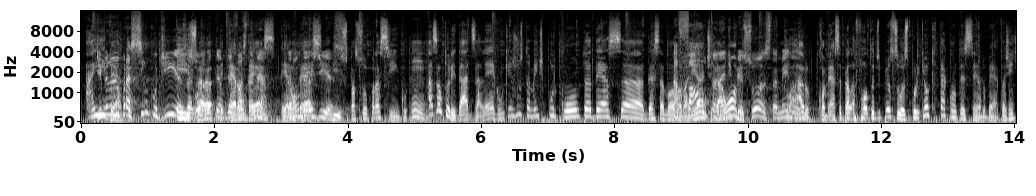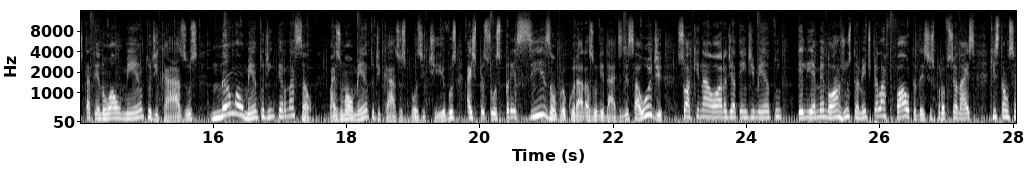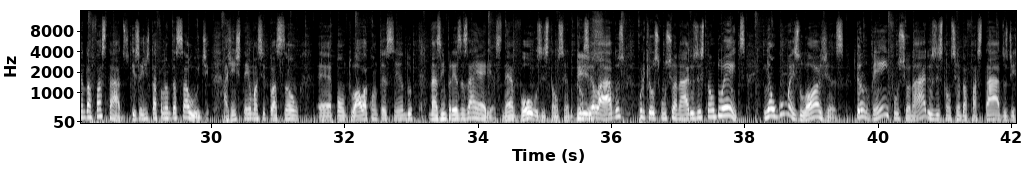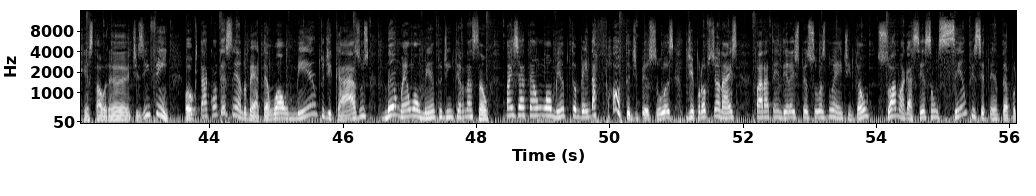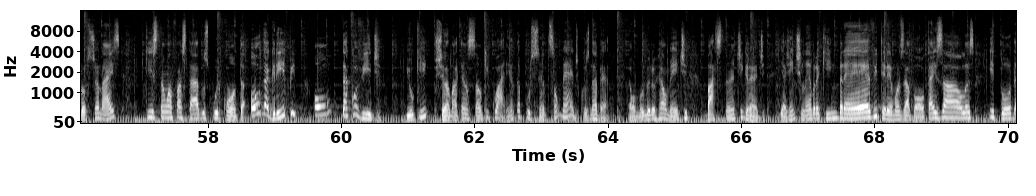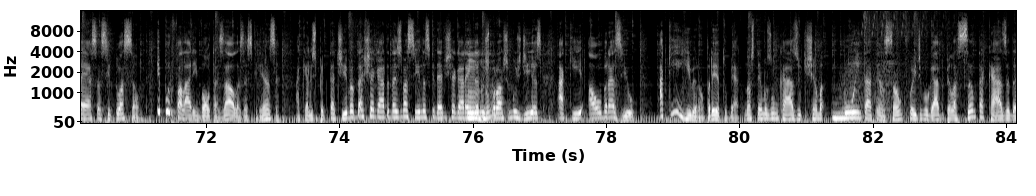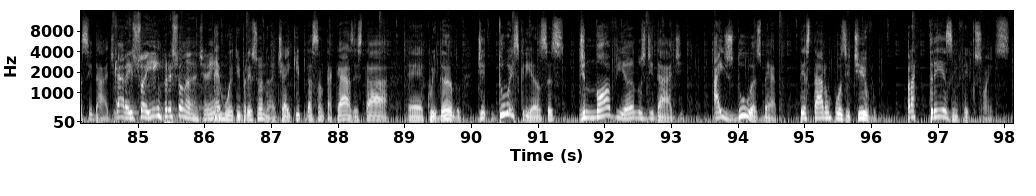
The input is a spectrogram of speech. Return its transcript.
Aí, Diminuiu Beto, para cinco dias Isso, agora era, o tempo de eram afastamento? 10, eram 10 10 dias. Isso, passou para 5. Hum. As autoridades alegam que é justamente por conta dessa, dessa nova A variante falta, da né, de Ômicron. pessoas também não- Claro, começa pela falta de pessoas. Porque o que está acontecendo, Beto? A gente está tendo um aumento de casos, não aumento de internação, mas um aumento de casos positivos. As pessoas precisam procurar as unidades de saúde, só que na hora de atendimento ele é menor justamente pela falta desses profissionais que estão sendo afastados. Isso a gente está falando da saúde. A gente tem uma situação eh, pontual acontecendo nas empresas aéreas, né? Voos estão sendo cancelados porque os funcionários estão doentes. Em algumas lojas, também funcionários estão sendo afastados de restaurantes, enfim. O que está acontecendo, Beto, é um aumento de casos, não é um aumento de internação, mas já está um aumento também da falta de pessoas, de profissionais para atender as pessoas doentes. Então, só no HC são 170 profissionais que estão afastados por conta ou da gripe ou da Covid. E o que chama a atenção é que 40% são médicos, né, Beto? É um número realmente bastante grande. E a gente lembra que em breve teremos a volta às aulas e toda essa situação. E por falar em volta às aulas, as crianças, aquela expectativa da chegada das vacinas que deve chegar ainda uhum. nos próximos dias aqui ao Brasil. Aqui em Ribeirão Preto, Beto, nós temos um caso que chama muita atenção, que foi divulgado pela Santa Casa da cidade. Cara, isso aí é impressionante, hein? É muito impressionante. A equipe da Santa Casa está é, cuidando de duas crianças de 9 anos de idade. As duas, Beto, testaram positivo para três infecções:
